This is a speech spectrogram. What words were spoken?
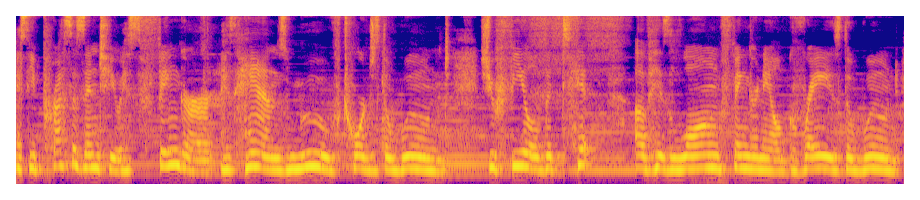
As he presses into you, his finger, his hands move towards the wound. As you feel the tip of his long fingernail graze the wound,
